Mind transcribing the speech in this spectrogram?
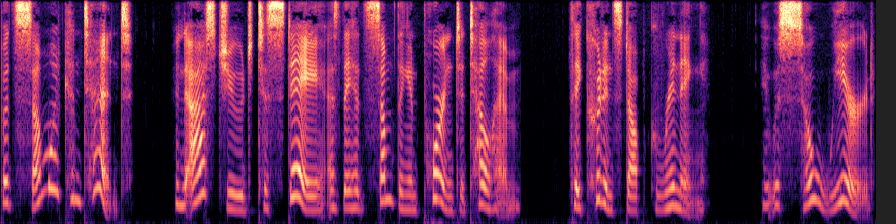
but somewhat content, and asked Jude to stay as they had something important to tell him. They couldn't stop grinning. It was so weird.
